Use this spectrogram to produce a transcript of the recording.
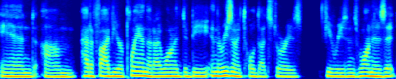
and um, had a five year plan that I wanted to be. And the reason I told that story is a few reasons. One is it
